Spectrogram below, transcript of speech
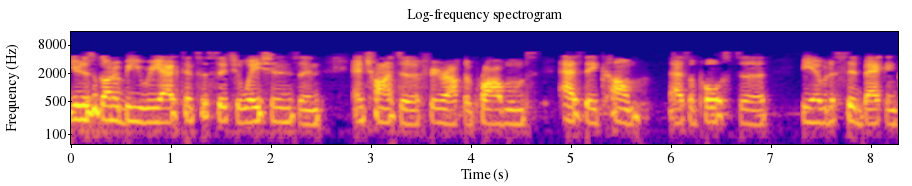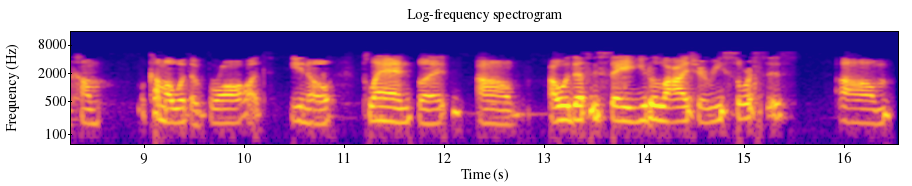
you're just going to be reacting to situations and, and trying to figure out the problems as they come as opposed to being able to sit back and come come up with a broad, you know, plan. But um, I would definitely say utilize your resources. Um,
